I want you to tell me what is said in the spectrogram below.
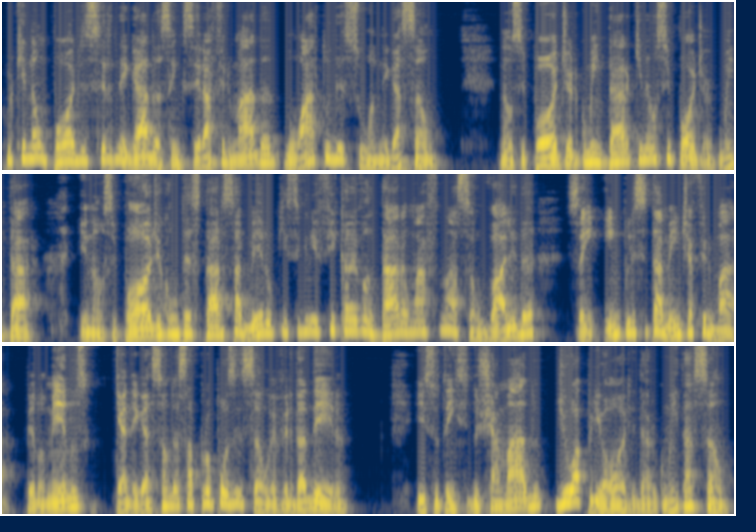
porque não pode ser negada sem ser afirmada no ato de sua negação. Não se pode argumentar que não se pode argumentar, e não se pode contestar saber o que significa levantar uma afirmação válida sem implicitamente afirmar, pelo menos, que a negação dessa proposição é verdadeira. Isso tem sido chamado de o a priori da argumentação,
